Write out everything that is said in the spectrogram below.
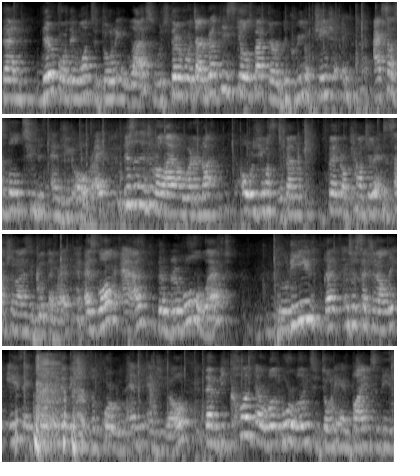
then therefore they want to donate less, which therefore directly scales back their degree of change accessible to this NGO, right? This doesn't to rely on whether or not OG wants to defend, defend or counter intersectionality is a good thing, right? As long as the liberal left believe that intersectionality is a core thing that they should support with the NGO, then because they're more willing to donate and buy into these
